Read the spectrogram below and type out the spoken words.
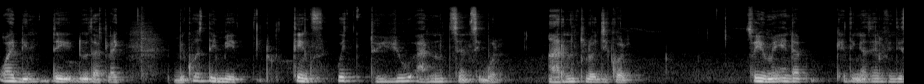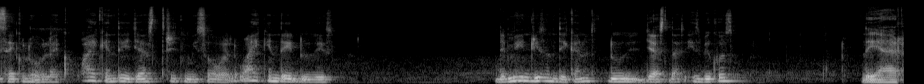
why did they do that? Like because they may do things which to you are not sensible, are not logical. So you may end up getting yourself in this cycle of like, why can they just treat me so well? Why can they do this? The main reason they cannot do just that is because they are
